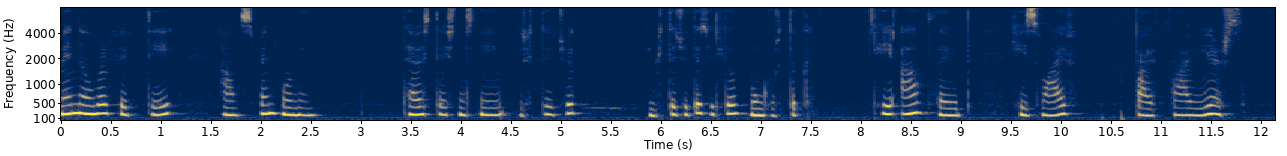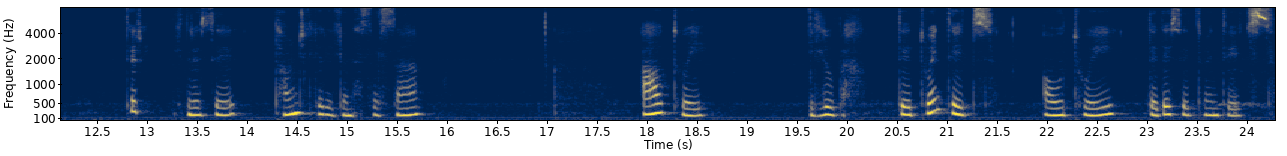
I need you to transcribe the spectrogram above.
Men over 50 outspend women. 50-с дээш насны эрэгтэйчүүд эмэгтэйчүүдээс илүү мөнгө өрдөг. He outlived his wife by 5 years. Тэр эхнэрээсээ 5 жилээр илүү насалсан. Outweigh илүү байх. The 20s outweigh the disadvantages.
